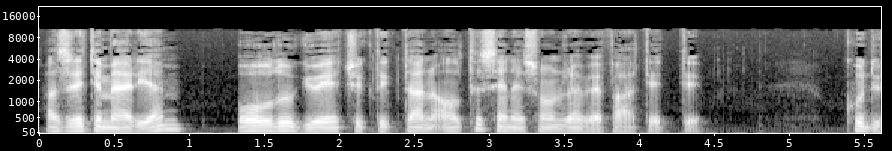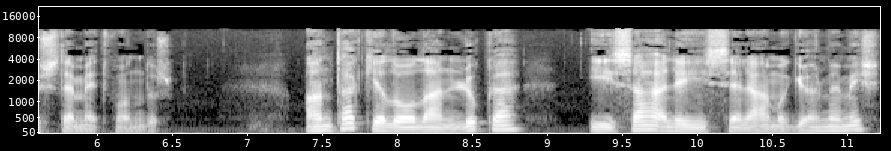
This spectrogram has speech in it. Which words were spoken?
Hazreti Meryem oğlu göğe çıktıktan altı sene sonra vefat etti. Kudüs'te metfundur. Antakyalı olan Luka İsa aleyhisselamı görmemiş,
